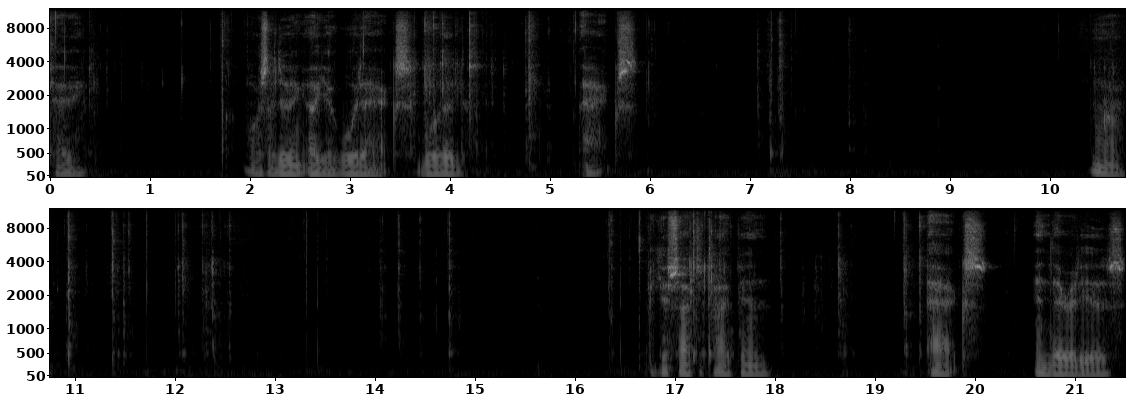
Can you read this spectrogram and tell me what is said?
Okay. What was I doing? Oh yeah, wood axe. Wood axe. Hmm. I guess I have to type in axe, and there it is.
